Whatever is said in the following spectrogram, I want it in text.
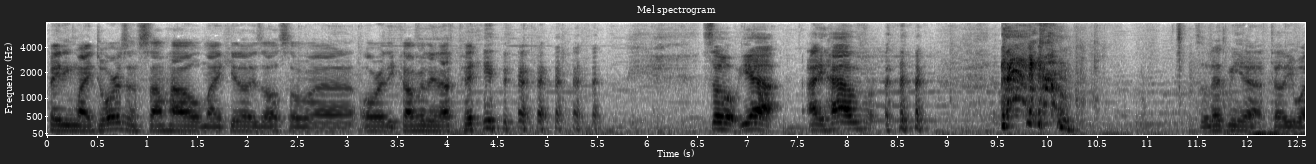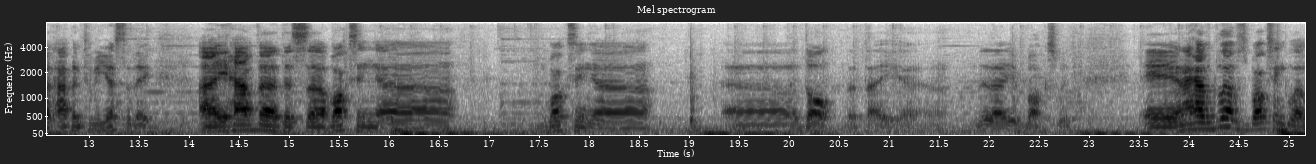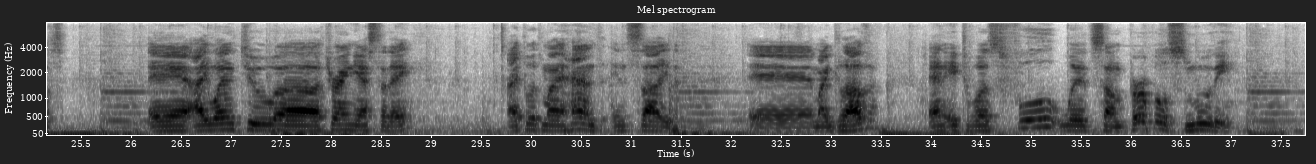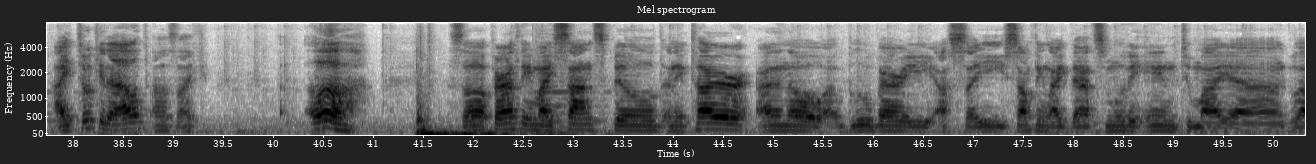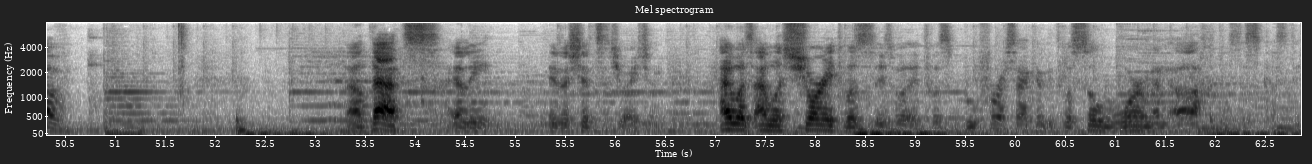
Painting my doors, and somehow my kiddo is also uh, already covered in that paint. so yeah, I have. so let me uh, tell you what happened to me yesterday. I have uh, this uh, boxing uh, boxing uh, doll that I that I box with, and I have gloves, boxing gloves. I went to train yesterday. I put my hand inside my glove, and it was full with some purple smoothie. I took it out. I was like, ugh. So apparently my son spilled an entire, I don't know, blueberry, acai, something like that, smoothie into my uh, glove. Now that's, Ellie, is a shit situation. I was I was sure it was it was, it was poo for a second. It was so warm and ugh, it was disgusting.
